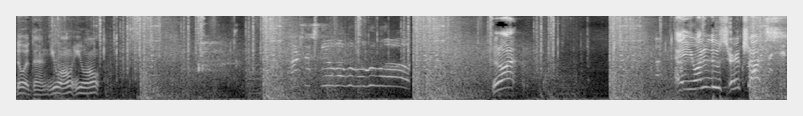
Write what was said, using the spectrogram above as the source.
Do it then. You won't. You won't. 360 ooga booga booga. You know what? Hey, you want to do trick shots?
